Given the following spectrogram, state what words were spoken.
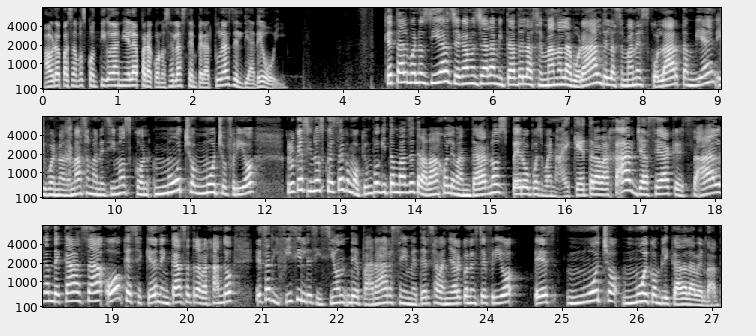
Ahora pasamos contigo, Daniela, para conocer las temperaturas del día de hoy. ¿Qué tal? Buenos días. Llegamos ya a la mitad de la semana laboral, de la semana escolar también. Y bueno, además amanecimos con mucho, mucho frío. Creo que así nos cuesta como que un poquito más de trabajo levantarnos, pero pues bueno, hay que trabajar, ya sea que salgan de casa o que se queden en casa trabajando. Esa difícil decisión de pararse y meterse a bañar con este frío es mucho, muy complicada la verdad.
